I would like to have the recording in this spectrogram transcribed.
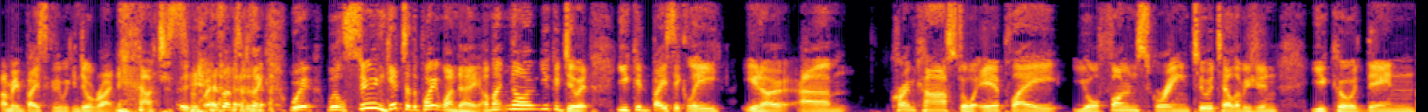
I mean, basically we can do it right now. Just as I'm sort of saying, we will soon get to the point one day. I'm like, no, you could do it. You could basically, you know, um, Chromecast or AirPlay your phone screen to a television. You could then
